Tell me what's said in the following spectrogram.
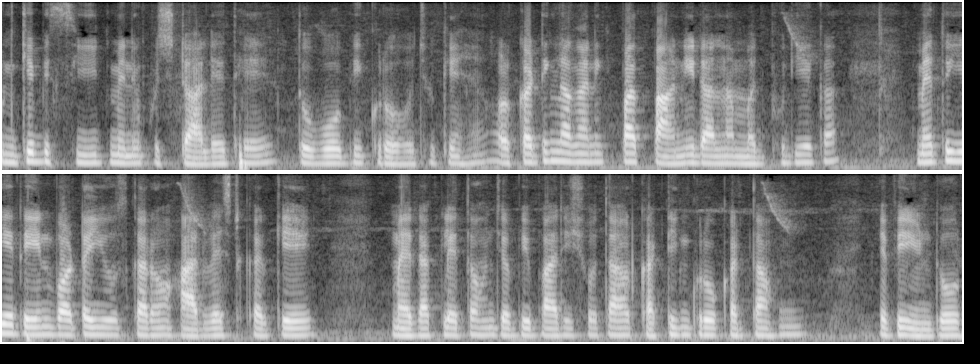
उनके भी सीड मैंने कुछ डाले थे तो वो भी ग्रो हो चुके हैं। और कटिंग लगाने के बाद पानी डालना मत भूलिएगा। मैं तो ये रेन वाटर यूज़ कर रहा हूँ हार्वेस्ट करके मैं रख लेता हूँ जब भी बारिश होता है और कटिंग ग्रो करता हूँ। या फिर इंडोर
